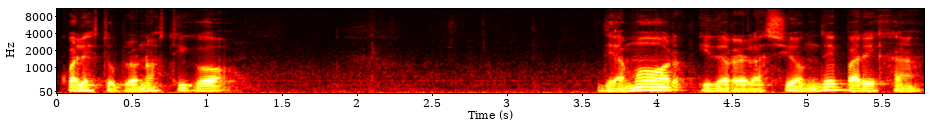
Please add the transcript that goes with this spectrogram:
¿Cuál es tu pronóstico de amor y de relación de pareja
